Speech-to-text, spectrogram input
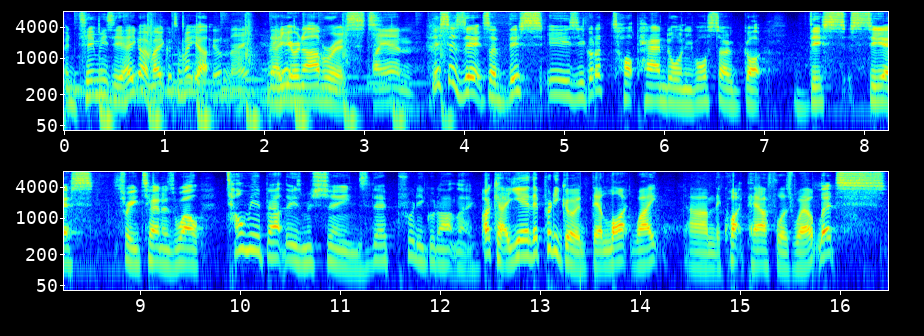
And Timmy's here. How you going, mate? Good to meet you. Good, mate. Now, you're an arborist. I am. This is it. So this is, you've got a top handle and you've also got this CS310 as well. Tell me about these machines. They're pretty good, aren't they? Okay, yeah, they're pretty good. They're lightweight. Um, they're quite powerful as well. Let's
